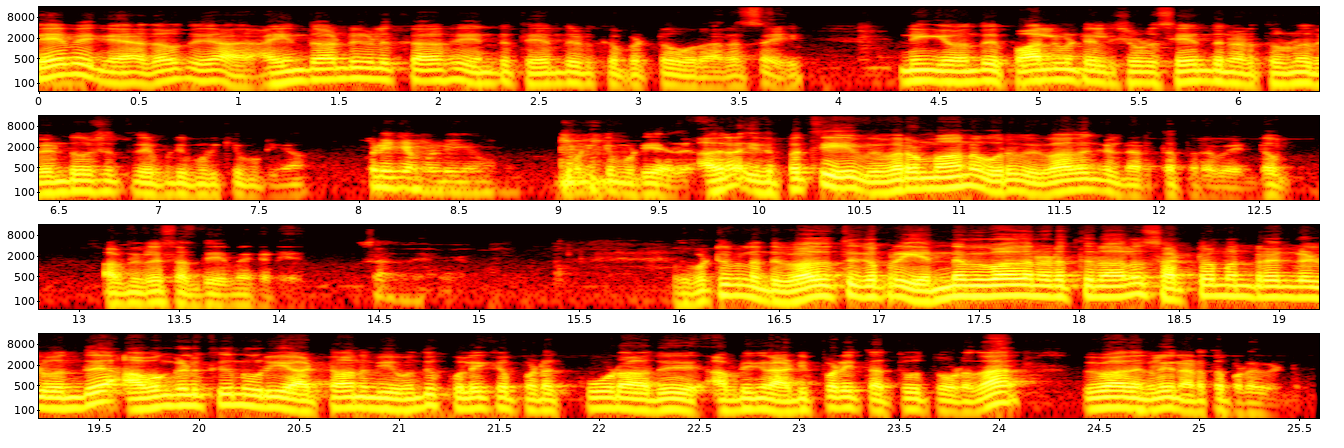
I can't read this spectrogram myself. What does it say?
தேவைங்க. அதாவது ஐந்து ஆண்டுகளுக்காக என்று தேர்ந்தெடுக்கப்பட்ட ஒரு அரசை நீங்க வந்து பார்லிமெண்ட் எலெக்ஷனோட சேர்ந்து நடத்தணும்னு ரெண்டு வருஷத்துல எப்படி முடிக்க முடியும்? பிடிக்க முடியும். முடிக்க முடியாது. அதனால் இதை பற்றி விவரமான ஒரு விவாதங்கள் நடத்தப்பெற வேண்டும் அப்படிங்கிற சந்தேகமே கிடையாது. அது மட்டும் இல்லை அந்த விவாதத்துக்கு அப்புறம் என்ன விவாதம் நடத்தினாலும் சட்டமன்றங்கள் வந்து அவங்களுக்குன்னு உரிய அட்டானமியை வந்து குலைக்கப்படக்கூடாது அப்படிங்கிற அடிப்படை தத்துவத்தோடு தான் விவாதங்களே நடத்தப்பட வேண்டும்.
